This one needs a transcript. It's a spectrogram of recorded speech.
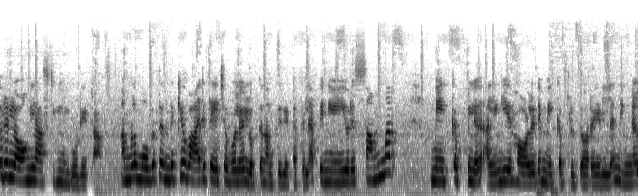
ഒരു ലോങ് ലാസ്റ്റിങ്ങും കൂടിയിട്ടാണ്. നമ്മൾ മുഖത്ത് എന്തൊക്കെയോ വാരി തേച്ച പോലെ ലുക്ക് നമുക്ക് കിട്ടത്തില്ല. പിന്നെ ഈ ഒരു സമ്മർ മേക്കപ്പിൽ അല്ലെങ്കിൽ ഈ ഹോളിഡേ മേക്കപ്പ് ട്യൂട്ടോറിയലിൽ നിങ്ങൾ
